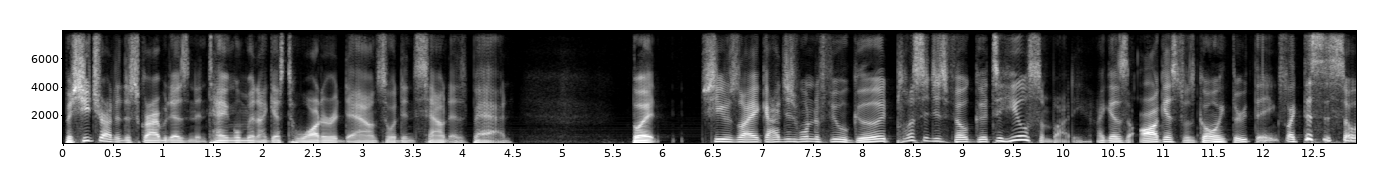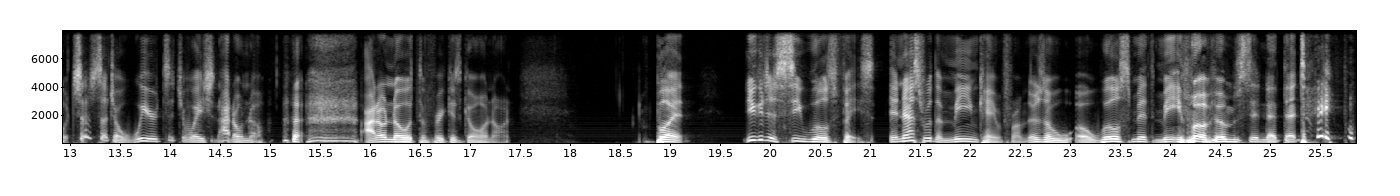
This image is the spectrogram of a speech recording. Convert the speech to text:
But she tried to describe it as an entanglement, I guess, to water it down so it didn't sound as bad. But she was like, I just wanted to feel good. Plus, it just felt good to heal somebody. I guess August was going through things. Like, this is so such, such a weird situation. I don't know. I don't know what the freak is going on. But you could just see Will's face. And that's where the meme came from. There's a, a Will Smith meme of him sitting at that table.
